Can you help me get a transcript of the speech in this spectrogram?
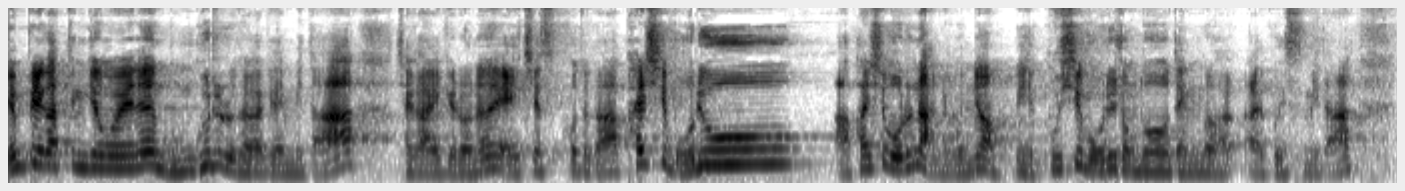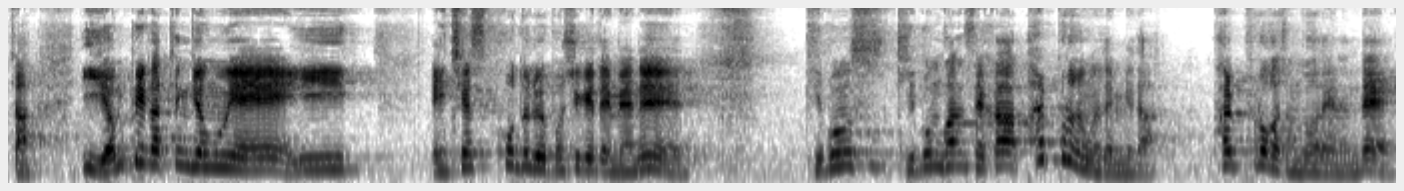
연필 같은 경우에는 문구류로 들어가게 됩니다. 제가 알기로는 HS 코드가 85류, 아, 85류는 아니군요. 이제 95류 정도 되는 걸 알- 알고 있습니다. 자, 이 연필 같은 경우에 이 HS 코드를 보시게 되면은 기본 수- 기본 관세가 8% 정도 됩니다. 8%가 정도가 되는데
